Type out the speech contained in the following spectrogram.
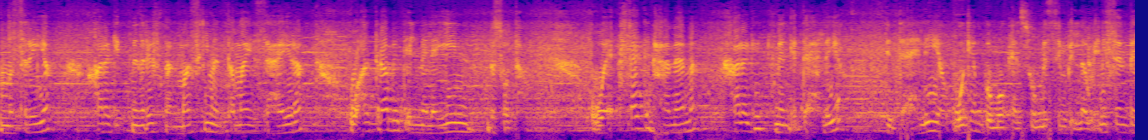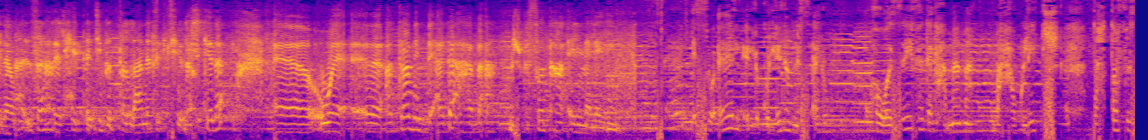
مصرية خرجت من ريفنا المصري من طماي الزهايرة وأطربت الملايين بصوتها. وفاتن حمامة خرجت من الدقهلية الدقهلية وجنب ام كلثوم السنبلاوي السنبلاوي ظهر الحتة دي بتطلع ناس كتير. مش كده؟ آه وأطربت بأدائها بقى مش بصوتها الملايين. السؤال اللي كلنا بنسأله هو إزاي فاتن حمامة ما حاولتش تحتفظ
